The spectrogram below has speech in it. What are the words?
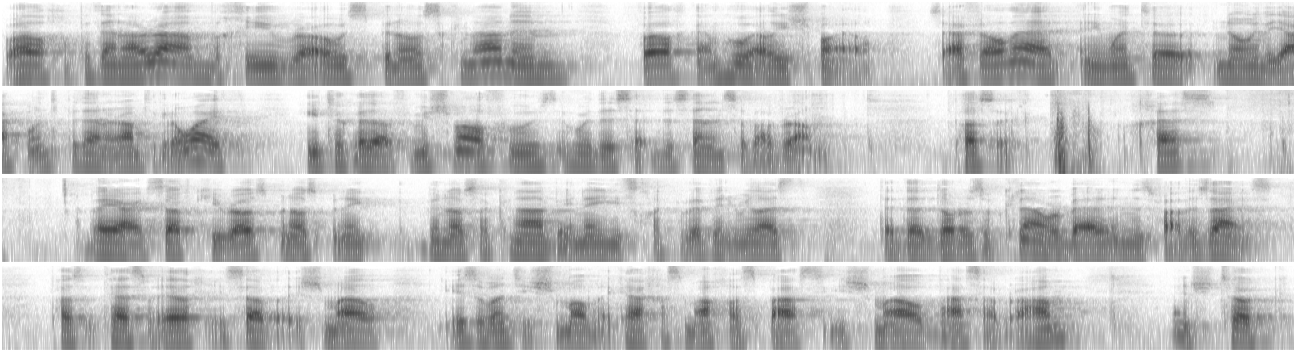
v'alach Padan Aram, v'chi ra'os benos Kananim, v'alach gamhu el Yishmael. So after all that, and he went to, knowing that Yaakov went to Padan Aram to get a wife, he took a daughter from Ishmael, who, were the descendants of Avram. Pasuk. Ches. Vayar Isav ki ros benos benos hakana b'nei Yitzchak and realized that the daughters of Canaan were bad in his father's eyes. Pasuk Tes v'elech Yisav Ishmael Yisav went to Ishmael v'kachas machlas bas Ishmael bas Abraham, and she took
